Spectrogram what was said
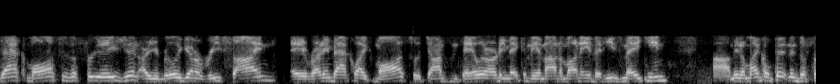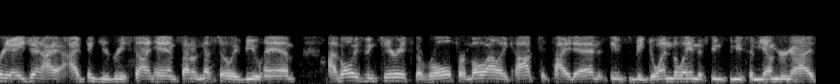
Zach Moss is a free agent. Are you really going to re-sign a running back like Moss with Jonathan Taylor already making the amount of money that he's making? Um, you know, Michael Pittman's a free agent. I, I think you'd re-sign him, so I don't necessarily view him. I've always been curious the role for Mo Alie-Cox at tight end. It seems to be dwindling. There seems to be some younger guys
